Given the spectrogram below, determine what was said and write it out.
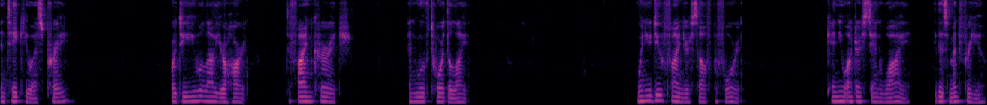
and take you as prey? Or do you allow your heart to find courage and move toward the light. When you do find yourself before it, can you understand why it is meant for you?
